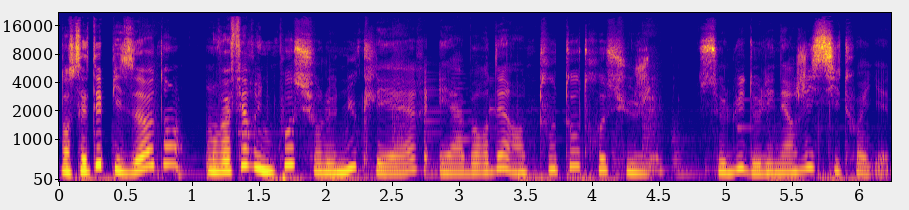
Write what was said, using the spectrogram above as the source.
Dans cet épisode, on va faire une pause sur le nucléaire et aborder un tout autre sujet, celui de l'énergie citoyenne.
